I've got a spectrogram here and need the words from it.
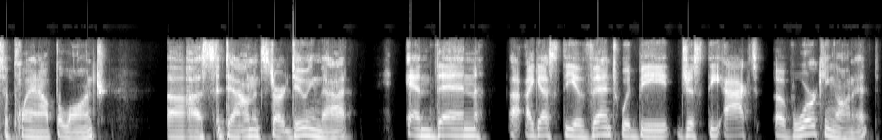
to plan out the launch. Uh, sit down and start doing that, and then uh, I guess the event would be just the act of working on it.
